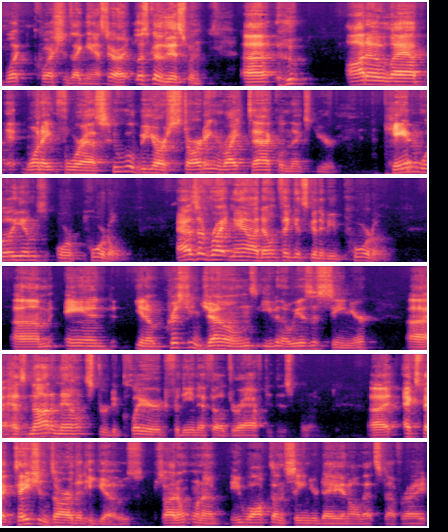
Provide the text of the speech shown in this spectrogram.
what questions I can ask. All right, let's go to this one. Uh, who Auto Lab 184 asks, who will be our starting right tackle next year? Cam Williams or Portal? As of right now, I don't think it's going to be Portal. Um, and, you know, Christian Jones, even though he is a senior, uh, has not announced or declared for the NFL draft at this point. Uh, expectations are that he goes. So I don't want to, he walked on senior day and all that stuff, right?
